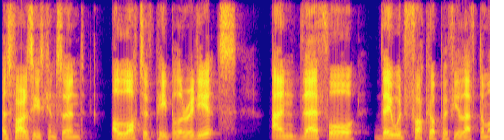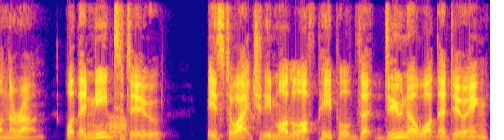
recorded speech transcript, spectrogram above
as far as he's concerned, a lot of people are idiots, and therefore they would fuck up if you left them on their own. What they need wow. to do is to actually model off people that do know what they're doing,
